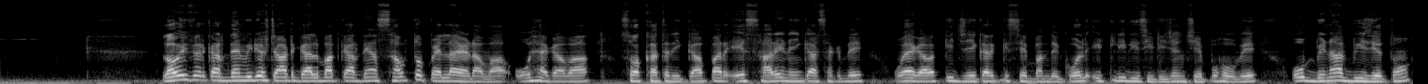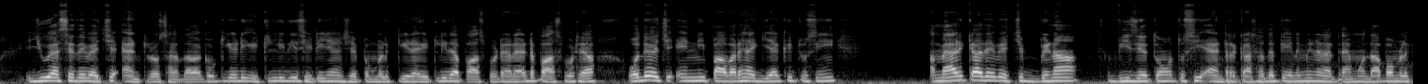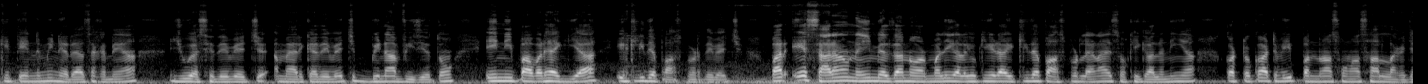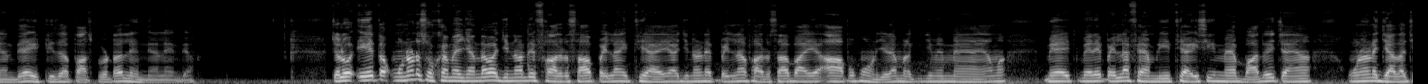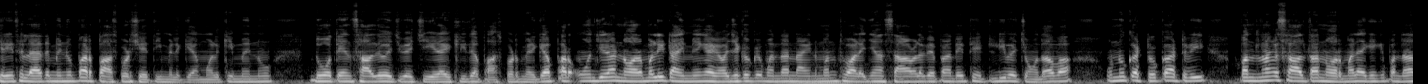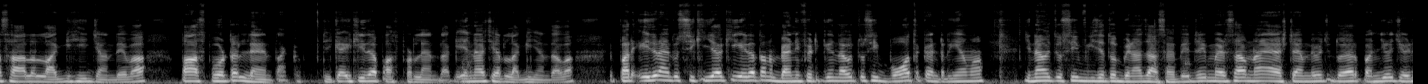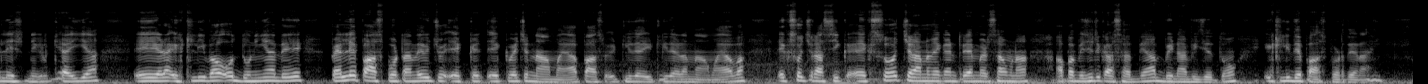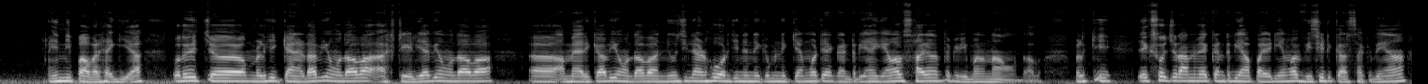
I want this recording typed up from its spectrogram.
ਲਓ ਵੀ ਫਿਰ ਕਰਦੇ ਆਂ ਵੀਡੀਓ ਸਟਾਰਟ ਗੱਲਬਾਤ ਕਰਦੇ ਆਂ ਸਭ ਤੋਂ ਪਹਿਲਾ ਜਿਹੜਾ ਵਾ, ਉਹ ਹੈਗਾ ਵਾ ਸੌਖਾ ਤਰੀਕਾ, ਪਰ ਇਹ ਸਾਰੇ ਨਹੀਂ ਕਰ ਸਕਦੇ। ਉਹ ਹੈਗਾ ਵਾ ਕਿ ਜੇਕਰ ਕਿਸੇ ਬੰਦੇ ਕੋਲ ਇਟਲੀ ਦੀ ਸਿਟੀਜ਼ਨਸ਼ਿਪ ਹੋਵੇ ਉਹ ਬਿਨਾਂ ਵੀਜ਼ੇ ਤੋਂ ਯੂ ਐੱਸ ਏ ਦੇ ਵਿੱਚ ਐਂਟਰ ਹੋ ਸਕਦਾ ਵਾ, ਕਿਉਂਕਿ ਜਿਹੜੀ ਇਟਲੀ ਦੀ ਸਿਟੀਜ਼ਨਸ਼ਿਪ ਮਲਕੀ ਜਿਹੜਾ ਇਟਲੀ ਦਾ ਪਾਸਪੋਰਟ ਹੈ ਰੈੱਡ ਪਾਸਪੋਰਟ ਆ, ਉਹਦੇ ਵਿੱਚ ਇੰਨੀ ਪਾਵਰ ਹੈਗੀ ਆ ਕਿ ਤੁਸੀਂ ਅਮਰੀਕਾ ਦੇ ਵਿੱਚ ਬਿਨਾਂ ਵੀਜ਼ੇ ਤੋਂ ਤੁਸੀਂ ਐਂਟਰ ਕਰ ਸਕਦੇ 3 ਮਹੀਨੇ ਦਾ ਟਾਈਮ ਹੁੰਦਾ। ਆਪਾਂ ਮਤਲਬ ਕਿ 3 ਮਹੀਨੇ ਰਹਿ ਸਕਦੇ ਆ ਏ ਦੇ ਵਿੱਚ ਅਮਰੀਕਾ ਦੇ ਵਿੱਚ ਬਿਨਾ ਵੀਜ਼ੇ ਤੋਂ। ਇੰਨੀ ਪਾਵਰ ਹੈਗੀ ਆ ਇਟਲੀ ਦੇ ਪਾਸਪੋਰਟ ਦੇ ਵਿੱਚ। ਪਰ ਇਹ ਸਾਰਿਆਂ ਨੂੰ ਨਹੀਂ ਮਿਲਦਾ ਨਾਰਮਲੀ ਗੱਲ, ਕਿਉਂਕਿ ਜਿਹੜਾ ਇਟਲੀ ਦਾ ਪਾਸਪੋਰਟ ਲੈਣਾ ਇਹ ਸੌਖੀ ਗੱਲ ਨਹੀਂ ਆ। ਘੱਟੋ ਘੱਟ ਵੀ 15 16 ਸਾਲ ਲੱਗ ਜਾਂਦੇ ਆ ਇਟਲੀ ਦਾ ਪਾਸਪੋਰਟ ਲੈਂਦਿਆਂ ਲੈਂਦਿਆਂ ਚਲੋ ਇਹ ਤਾਂ ਉਹਨਾਂ ਨੂੰ ਸੌਖਾ ਮਿਲ ਜਾਂਦਾ ਵਾ ਜਿਨ੍ਹਾਂ ਦੇ ਫਾਦਰ ਸਾਹਿਬ ਪਹਿਲਾਂ ਇੱਥੇ ਆਏ ਆ ਜਿਨ੍ਹਾਂ ਨੇ ਪਹਿਲਾਂ ਫਾਦਰ ਸਾਹਿਬ ਆਏ ਆਪ ਹੁਣ ਜਿਹੜਾ ਮਤਲਬ ਕਿ ਜਿਵੇਂ ਮੈਂ ਆਇਆ ਵਾਂ ਮੈਂ ਮੇਰੇ ਪਹਿਲਾਂ ਫੈਮਿਲੀ ਇੱਥੇ ਆਈ ਸੀ ਮੈਂ ਬਾਅਦ ਵਿੱਚ ਆਇਆ ਉਹਨਾਂ ਨੇ ਜ਼ਿਆਦਾ ਚਿਰ ਇੱਥੇ ਲਾਇਆ ਤੇ ਮੈਨੂੰ ਪਰ ਪਾਸਪੋਰਟ ਛੇਤੀ ਮਿਲ ਗਿਆ ਮਤਲਬ ਕਿ ਮੈਨੂੰ 2-3 ਸਾਲ ਦੇ ਵਿੱਚ ਵਿੱਚ ਹੀ ਜਿਹੜਾ ਇਟਲੀ ਦਾ ਪਾਸਪੋਰਟ ਮਿਲ ਗਿਆ ਪਰ ਉਹ ਜਿਹੜਾ ਨਾਰਮਲੀ ਟਾਈਮਿੰਗ ਹੈਗਾ ਵਾ, ਜੇ ਕੋਈ ਬੰਦਾ 9 ਮੰਥ ਵਾਲੇ ਜਾਂ ਸਾਲ ਵਾਲੇ ਪੇਪਰਾਂ ਤੇ ਇੱਥੇ ਇਟਲੀ ਵਿੱਚ ਆਉਂਦਾ ਵਾ ਉਹਨੂੰ ਘੱਟੋ ਘੱਟ ਵੀ 15 ਕੁ ਸਾਲ ਤਾਂ ਨਾਰਮਲ ਹੈਗੇ ਕਿ 15 ਸਾਲ ਲੱਗ ਹੀ ਜਾਂਦੇ ਵਾ ਪਾਸਪੋਰਟ ਲੈਣ ਤੱਕ, ਠੀਕ ਹੈ, ਇਟਲੀ ਦਾ ਪਾਸਪੋਰਟ ਲੈਣ ਤੱਕ, ਇੰਨਾ ਚਿਰ ਲੱਗ ਹੀ ਜਾਂਦਾ ਵਾ। ਪਰ ਇਹਦੇ ਨਾਲ ਤੁਸੀਂ ਕੀ ਆ ਕਿ ਇਹਦਾ ਤੁਹਾਨੂੰ ਬੈਨੀਫਿਟ ਕੀ ਹੁੰਦਾ ਵਾ? ਤੁਸੀਂ ਬਹੁਤ ਕੰਟਰੀਆਂ ਵਾ, ਜਿਨ੍ਹਾਂ ਵਿੱਚ ਤੁਸੀਂ ਵੀਜ਼ੇ ਤੋਂ ਬਿਨਾਂ ਜਾ ਸਕਦੇ। ਜੇ ਮੇਰੇ ਹਿਸਾਬ ਨਾਲ ਇਸ ਟਾਈਮ ਦੇ ਵਿੱਚ 2005 ਵਿੱਚ ਜਿਹੜੀ ਲਿਸਟ ਨਿਕਲ ਕੇ ਆਈ ਆ, ਇਹ ਜਿਹੜਾ ਇਟਲੀ ਵਾ, ਉਹ ਦੁਨੀਆ ਦੇ ਪਹਿਲੇ ਪਾਸਪੋਰਟਾਂ ਦੇ ਵਿੱਚੋਂ ਇੱਕ ਇੱਕ ਵਿੱਚ ਨਾਮ ਆਇਆ। ਪਾਸ ਇਟਲੀ ਦਾ ਇਟਲੀ ਦਾ ਜਿਹੜਾ ਨਾਮ ਆਇਆ ਵਾ 184 ਕ- 194 ਕੰਟਰੀਆਂ ਮੇਰੇ ਹਿਸਾਬ ਨਾਲ ਆਪਾਂ ਵਿਜ਼ਿਟ ਕਰ ਸਕਦੇ ਹਾਂ ਬਿਨਾਂ ਵੀਜ਼ੇ ਤੋਂ ਇਟਲੀ ਦੇ ਪਾਸਪੋਰਟ ਦੇ ਰਾਹੀਂ। ਇੰਨੀ ਪਾਵਰ ਹੈਗੀ ਆ। ਉਹਦੇ ਵਿੱਚ ਮਤਲਬ ਕਿ ਕੈਨੇਡਾ ਵੀ ਆਉਂਦਾ ਵਾ ਆਸਟ੍ਰੇਲੀਆ ਵੀ ਆਉਂਦਾ ਵਾ ਅਹ, ਅਮਰੀਕਾ ਵੀ ਆਉਂਦਾ ਵਾ ਨਿਊਜ਼ੀਲੈਂਡ ਹੋਰ ਜਿੰਨੇ ਨਿੱਕੇ ਨਿੱਕੀਆਂ ਮੋਟੀਆਂ ਕੰਟਰੀਆਂ ਹੈਗੀਆਂ ਵਾ ਸਾਰਿਆਂ ਦਾ ਤਕਰੀਬਨ ਨਾ ਆਉਂਦਾ ਵਾ। ਬਲਕਿ 194 ਕੰਟਰੀਆਂ ਆਪਾਂ ਜਿਹੜੀਆਂ ਵਾ ਵਿਜ਼ਿਟ ਕਰ ਸਕਦੇ ਆ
